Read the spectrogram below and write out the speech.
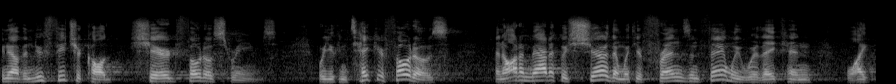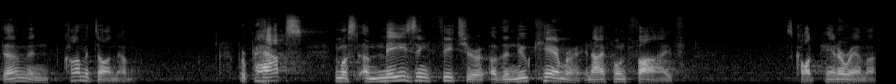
you now have a new feature called shared photo streams, where you can take your photos and automatically share them with your friends and family where they can like them and comment on them. But perhaps the most amazing feature of the new camera in iPhone 5 is called Panorama.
